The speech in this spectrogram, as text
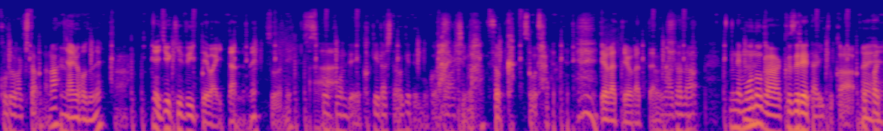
ことが来たんだな、うん。なるほどね。ああで一応気づいてはいたんだね。そうだね。スポンポンで駆け出したわけで僕は下半身が。そうか。そうだ。よかったよかった。まあただね物が崩れたりとかやっぱや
